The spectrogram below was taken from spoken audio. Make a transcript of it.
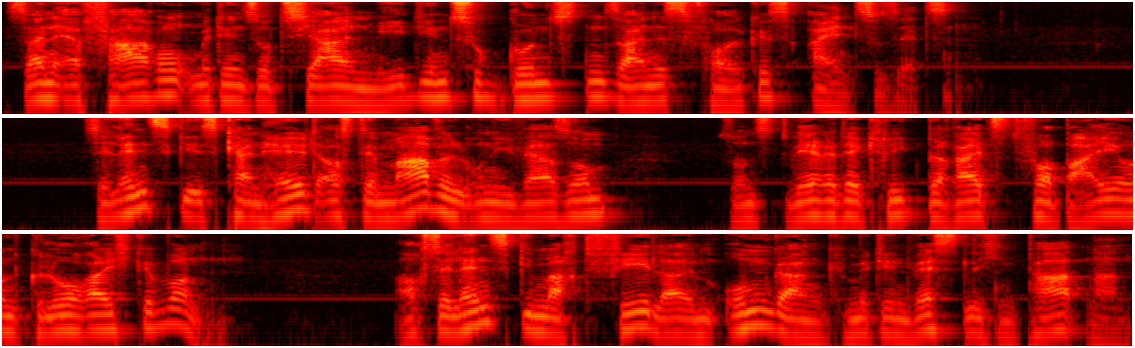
seine Erfahrung mit den sozialen Medien zugunsten seines Volkes einzusetzen. Zelensky ist kein Held aus dem Marvel-Universum, sonst wäre der Krieg bereits vorbei und glorreich gewonnen. Auch Zelensky macht Fehler im Umgang mit den westlichen Partnern.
